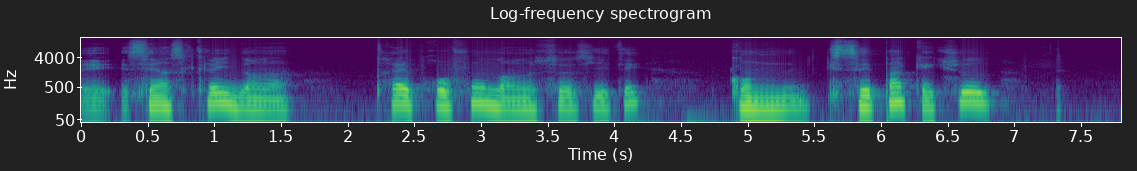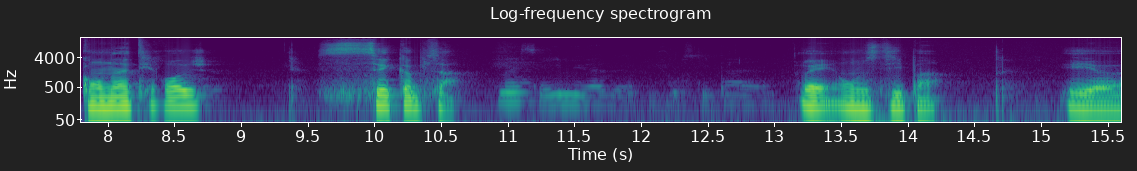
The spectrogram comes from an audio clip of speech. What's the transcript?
Et c'est inscrit dans un très profond dans nos sociétés qu'on ne sait pas quelque chose qu'on interroge. C'est comme ça. Ouais, c'est immuable. On se dit pas. euh, Oui, on ne se dit pas. Et euh,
